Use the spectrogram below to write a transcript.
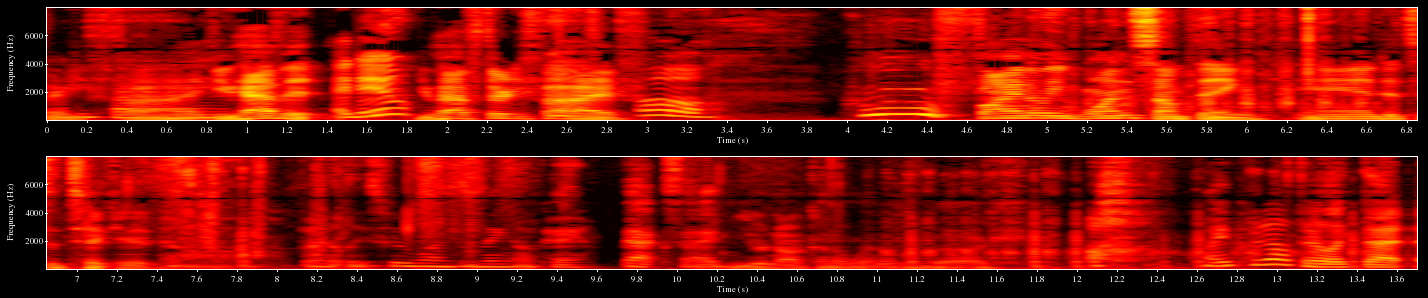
35. You have it. I do? You have 35. Oh, Whew, finally won something. And it's a ticket. But at least we won something. Okay, backside. You're not going to win on the back. Why you put it out there like that?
